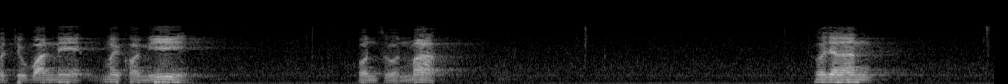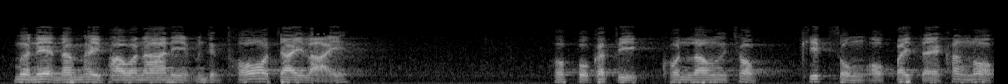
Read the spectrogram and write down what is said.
ปัจจุบันนี่ไม่ค่อยมี คนส่วนมาก เพราะฉะนั้นเมื่อแนะนำให้ภาวนานี่ มันจึงท้อใจหลาย เพราะปกติคนเราชอบคิดส่งออกไปแต่ข้างนอก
